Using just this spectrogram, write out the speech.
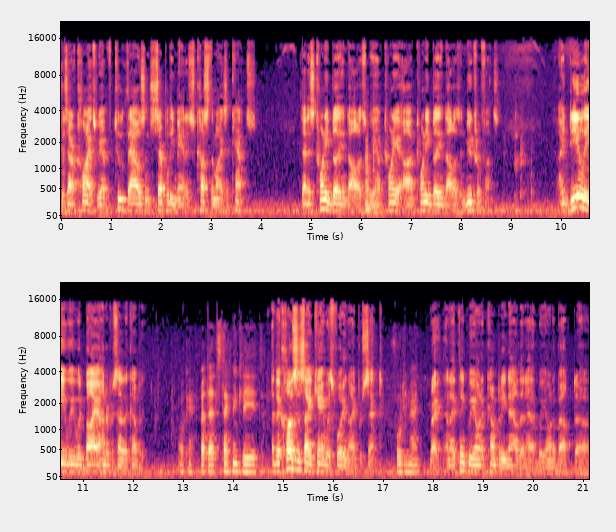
is our clients. We have 2,000 separately managed, customized accounts. That is $20 billion. We have 20, uh, $20 billion in mutual funds. Ideally, we would buy 100% of the company. Okay, but that's technically And the closest I came was 49%. forty-nine. Right, and I think we own a company now that have, we own about, uh,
